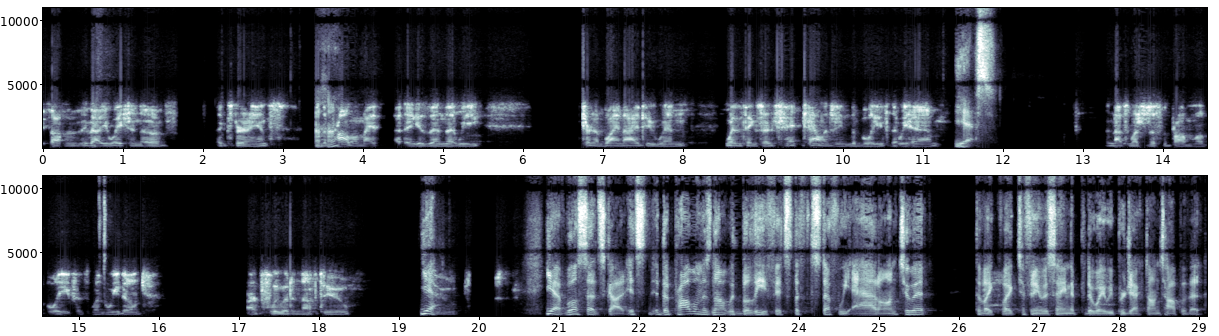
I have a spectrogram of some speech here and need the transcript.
based off of evaluation of experience. The Uh-huh. problem, I, I think, is then that we turn a blind eye to when when things are cha- challenging the belief that we have, Yes. and not so much just the problem of belief. It's when we don't aren't fluid enough to. Yeah. to Yeah, well said, Scott. It's the problem is not with belief; it's the stuff we add onto it. The, like like Tiffany was saying, the, the way we project on top of it,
